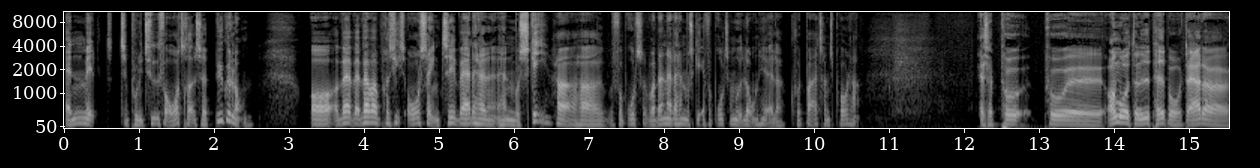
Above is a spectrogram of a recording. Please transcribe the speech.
anmeldt til politiet for overtrædelse af byggeloven. Og hvad, hvad, hvad var præcis årsagen til? Hvad er det, han, han måske har, har forbrudt sig? Hvordan er det, han måske har forbrudt sig mod loven her, eller Kurt Beyer Transport har? Altså på, på øh, området dernede i Padborg, der er der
